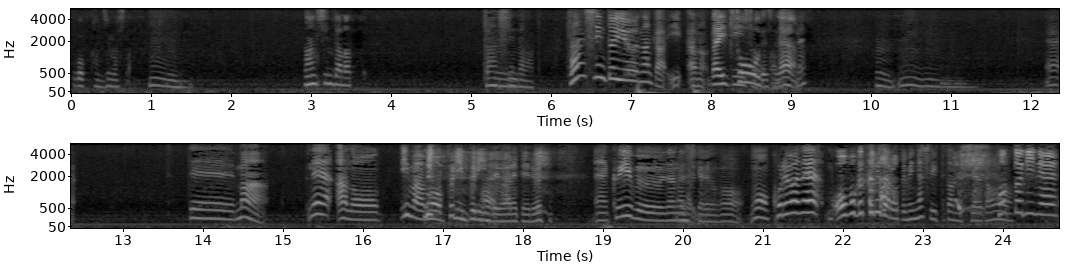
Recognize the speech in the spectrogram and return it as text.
すごく感じました、うん。斬新だなって。斬新だなと、斬新というなんかいあの第一印象そうですね。うん。うんうんうん。えでまあねあの今もうプリンプリンと言われてる、えークイーブなんですけれども、もうこれはね応募が来るだろうってみんなして言ってたんですけれども。本当にね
